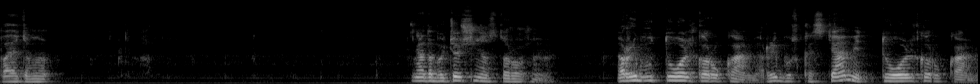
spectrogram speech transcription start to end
Поэтому надо быть очень осторожными. Рыбу только руками. Рыбу с костями только руками.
